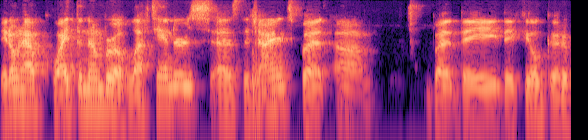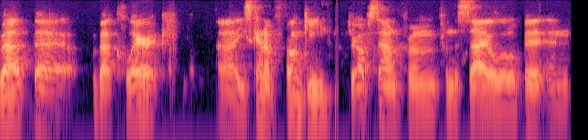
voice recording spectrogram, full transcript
they don't have quite the number of left-handers as the Giants, but um, but they they feel good about the about Kolarek. Uh, he's kind of funky, drops down from from the side a little bit, and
